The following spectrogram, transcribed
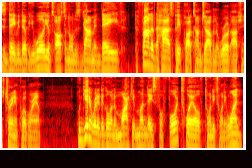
is David W. Williams, also known as Diamond Dave, the founder of the highest paid part time job in the world options trading program. We're getting ready to go into Market Mondays for 412 2021.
